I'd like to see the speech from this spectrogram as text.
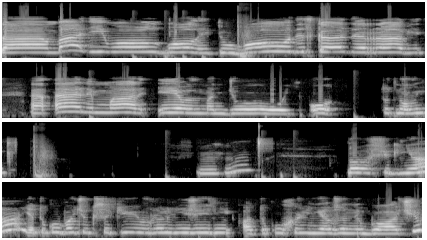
Somebody will bully to bold the скадераві, а animal evil manjoy. О, тут новенький. Угу. Нова фігня. Я таку бачив, кстати, в реальній житті, а таку хрень я вже не бачив.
